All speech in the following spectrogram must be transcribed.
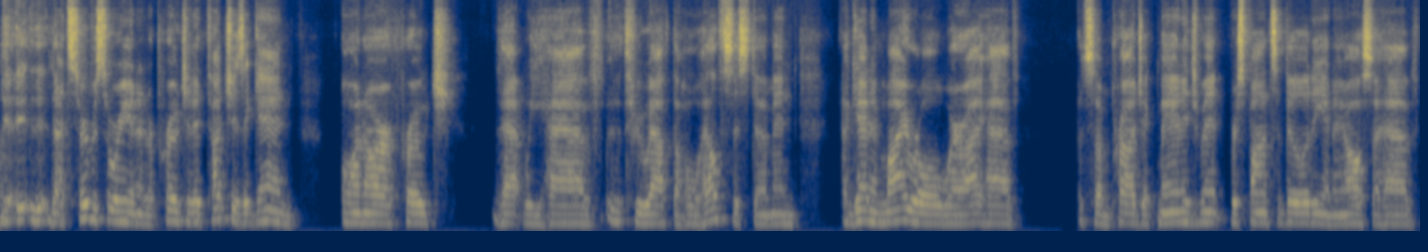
that service oriented approach, and it touches again on our approach that we have throughout the whole health system. And again, in my role, where I have some project management responsibility and I also have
